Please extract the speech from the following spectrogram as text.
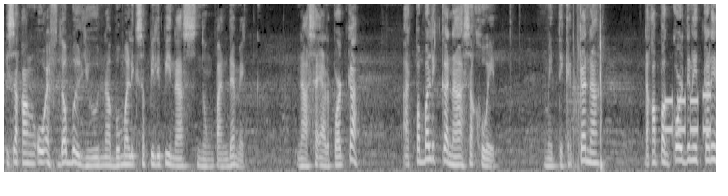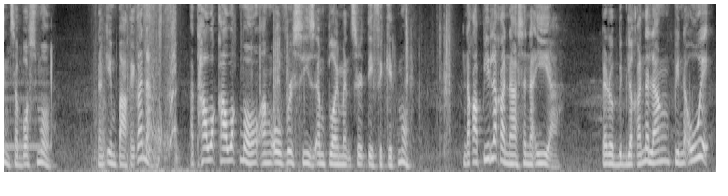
Isa kang OFW na bumalik sa Pilipinas nung pandemic. Nasa airport ka. At pabalik ka na sa Kuwait. May ticket ka na. Nakapag-coordinate ka rin sa boss mo. Nag-impake ka na. At hawak-hawak mo ang overseas employment certificate mo. Nakapila ka na sa NAIA. Pero bigla ka na lang pinauwi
